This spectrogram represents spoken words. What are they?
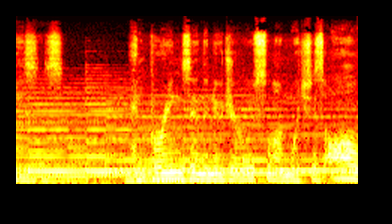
pieces and brings in the New Jerusalem, which is all,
